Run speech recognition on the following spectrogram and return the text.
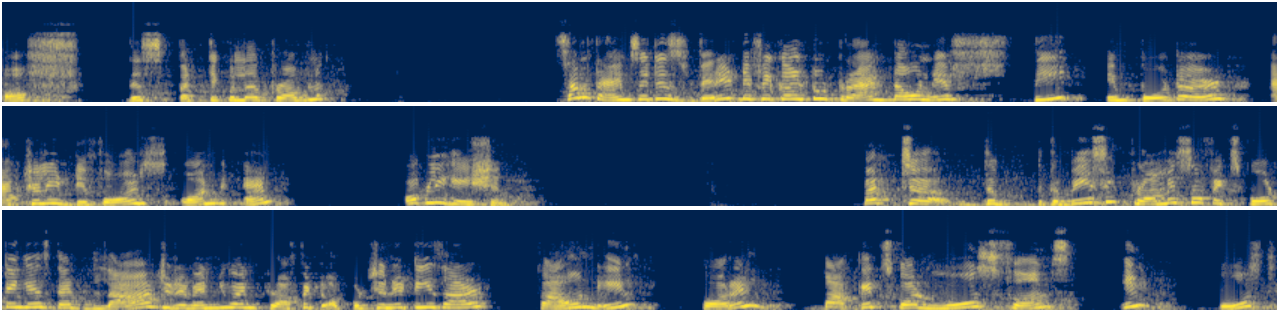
of this particular problem? Sometimes it is very difficult to track down if the importer actually defaults on an obligation. But uh, the, the basic promise of exporting is that large revenue and profit opportunities are found in foreign markets for most firms in most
